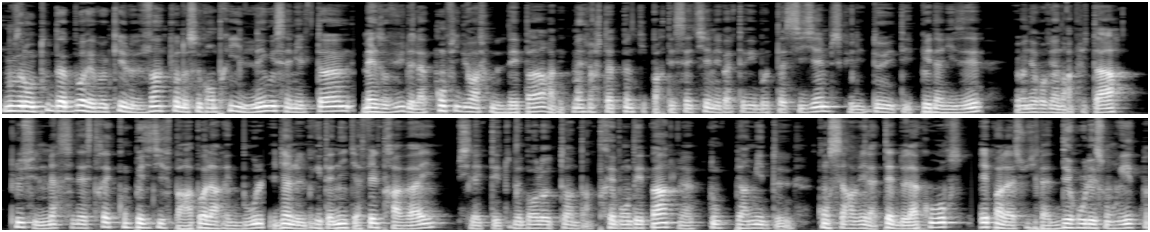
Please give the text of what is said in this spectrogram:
Nous allons tout d'abord évoquer le vainqueur de ce Grand Prix, Lewis Hamilton, mais au vu de la configuration de départ, avec Max Verstappen qui partait 7ème et Valtteri Bottas 6ème, puisque les deux étaient pénalisés, et on y reviendra plus tard, plus une Mercedes très compétitive par rapport à la Red Bull, eh bien le Britannique a fait le travail, puisqu'il a été tout d'abord l'auteur d'un très bon départ, qui lui a donc permis de conserver la tête de la course, et par la suite il a déroulé son rythme,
